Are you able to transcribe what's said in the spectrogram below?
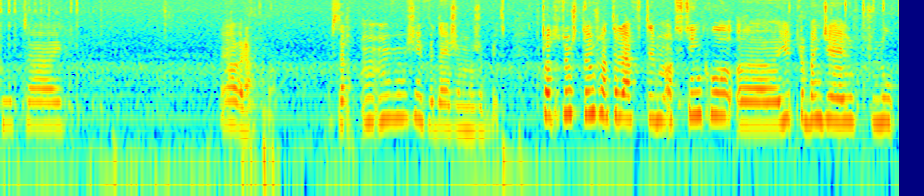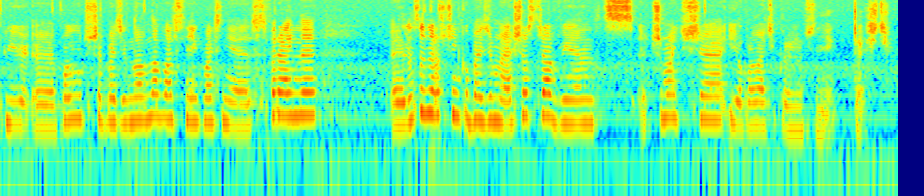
tutaj. Dobra, m- mi się wydaje, że może być. To, to, już, to już na tyle w tym odcinku. E, jutro będzie lub e, pojutrze będzie no, nowy odcinek właśnie z Ferajny. E, na następnym odcinku będzie moja siostra, więc trzymajcie się i oglądajcie kolejny odcinek. Cześć!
